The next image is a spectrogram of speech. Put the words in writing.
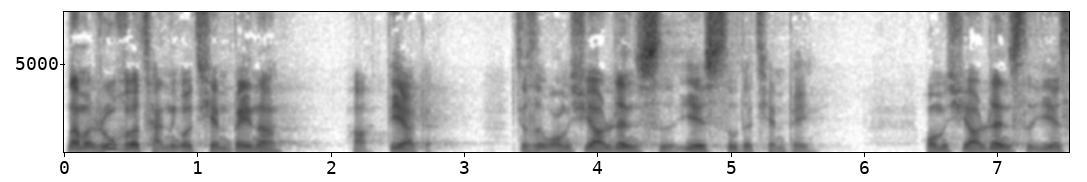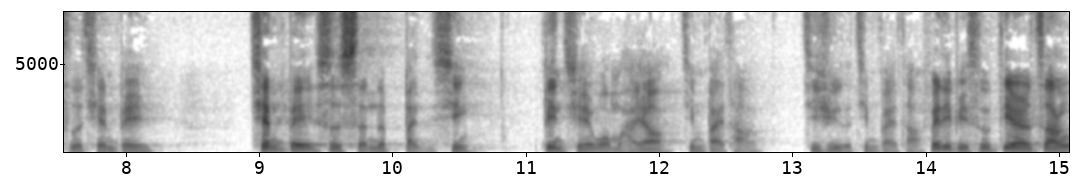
那么如何才能够谦卑呢？好，第二个。就是我们需要认识耶稣的谦卑，我们需要认识耶稣的谦卑，谦卑是神的本性，并且我们还要敬拜他，继续的敬拜他。腓立比书第二章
